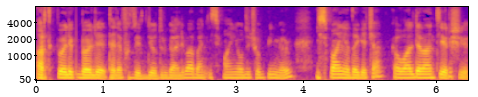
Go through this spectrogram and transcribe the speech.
artık böyle böyle telaffuz ediliyordur galiba. Ben İspanyolca çok bilmiyorum. İspanya'da geçen Caval Devent yarışı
